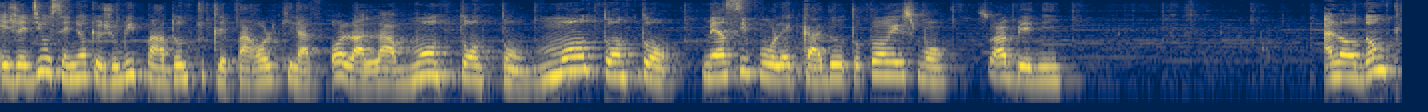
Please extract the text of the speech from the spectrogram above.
Et j'ai dit au Seigneur que je lui pardonne toutes les paroles qu'il a. Oh là là, mon tonton, mon tonton. Merci pour les cadeaux, tonton Richemont. Sois béni. Alors donc,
